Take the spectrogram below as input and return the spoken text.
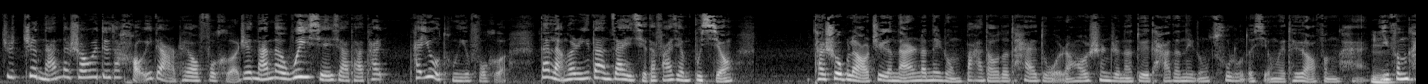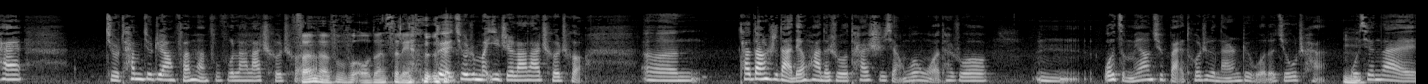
就这男的稍微对他好一点，他要复合；这男的威胁一下他，他他又同意复合。但两个人一旦在一起，他发现不行。他受不了这个男人的那种霸道的态度，然后甚至呢对他的那种粗鲁的行为，他又要分开。一分开，就是他们就这样反反复复拉拉扯扯，反反复复藕断丝连。对，就这么一直拉拉扯扯。嗯，她当时打电话的时候，她是想问我，她说：“嗯，我怎么样去摆脱这个男人对我的纠缠？我现在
